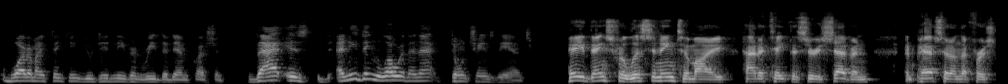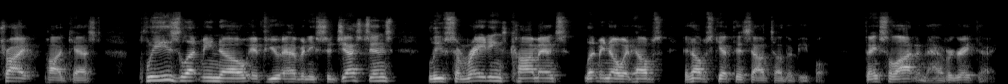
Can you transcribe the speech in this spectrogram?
what am I thinking? You didn't even read the damn question. That is anything lower than that, don't change the answer. Hey, thanks for listening to my How to Take the Series 7 and Pass It on the First Try podcast. Please let me know if you have any suggestions. Leave some ratings, comments. Let me know it helps. It helps get this out to other people. Thanks a lot and have a great day.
